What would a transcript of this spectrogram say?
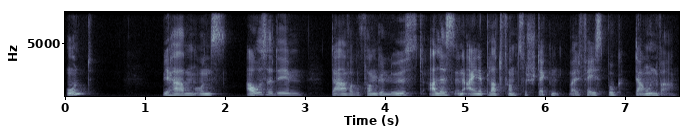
und wir haben uns außerdem davon gelöst, alles in eine Plattform zu stecken, weil Facebook down war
